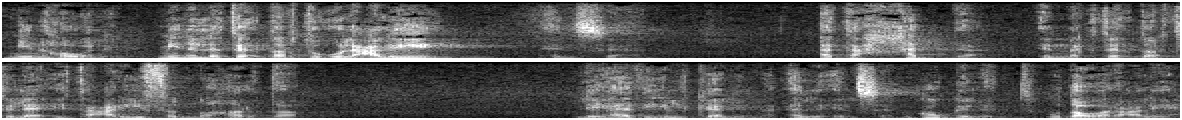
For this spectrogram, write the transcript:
مين هو مين اللي تقدر تقول عليه إنسان؟ أتحدى إنك تقدر تلاقي تعريف النهارده لهذه الكلمة الإنسان. جوجلت ودور عليها.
